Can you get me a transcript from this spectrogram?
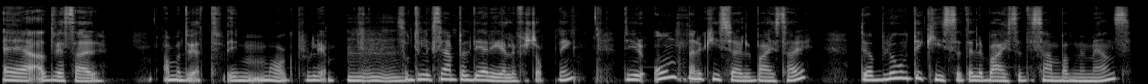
Eh, att du vet så här, ja men du vet, i magproblem. Som till exempel diarré eller förstoppning. Det gör ont när du kissar eller bajsar. Du har blod i kisset eller bajset i samband med mens.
